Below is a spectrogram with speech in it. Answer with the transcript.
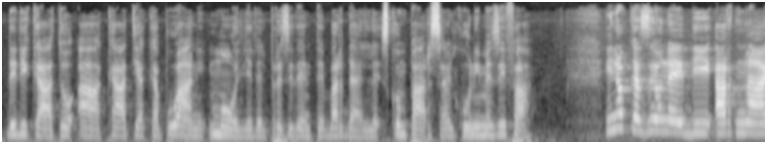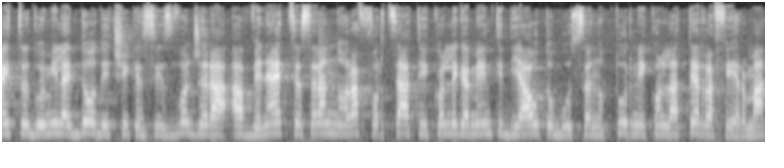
dedicato a Katia Capuani, moglie del presidente Bardelle, scomparsa alcuni mesi fa. In occasione di Art Night 2012 che si svolgerà a Venezia saranno rafforzati i collegamenti di autobus notturni con la terraferma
